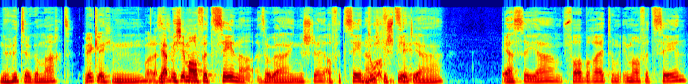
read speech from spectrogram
eine Hütte gemacht. Wirklich? Mhm. Boah, das Die ist hat mich richtig immer geil. auf der 10 sogar hingestellt. Auf der 10 Du habe ich gespielt, 10? ja. Erste Jahr Vorbereitung immer auf der 10.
